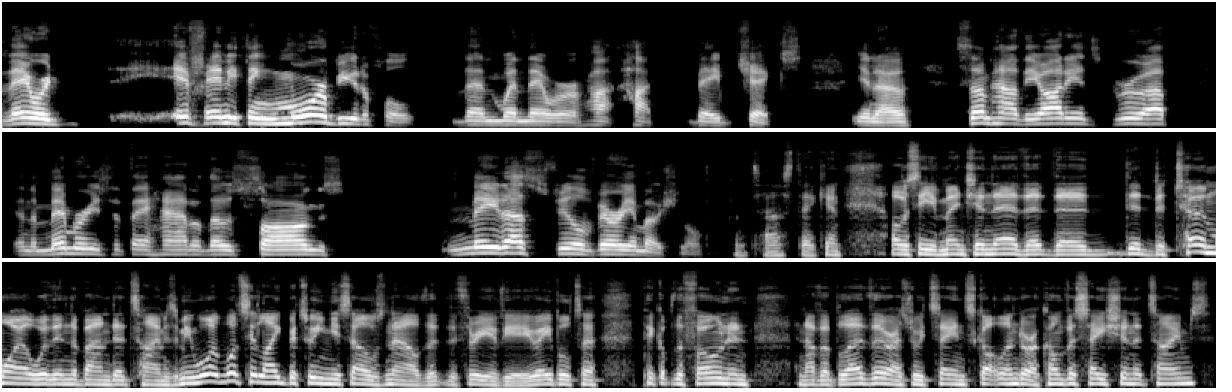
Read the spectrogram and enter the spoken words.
they were, if anything, more beautiful than when they were hot, hot babe chicks. You know, somehow the audience grew up, and the memories that they had of those songs made us feel very emotional. Fantastic. And obviously, you've mentioned there the, the, the, the turmoil within the band at times. I mean, what, what's it like between yourselves now, the, the three of you? Are you able to pick up the phone and, and have a blether, as we'd say in Scotland, or a conversation at times?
